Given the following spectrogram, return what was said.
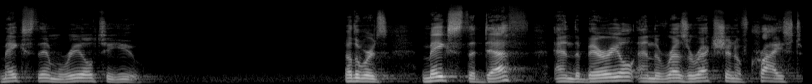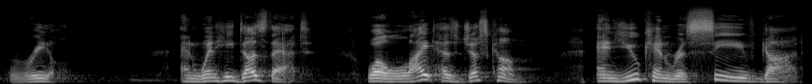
Makes them real to you. In other words, makes the death and the burial and the resurrection of Christ real. And when he does that, well, light has just come and you can receive God.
